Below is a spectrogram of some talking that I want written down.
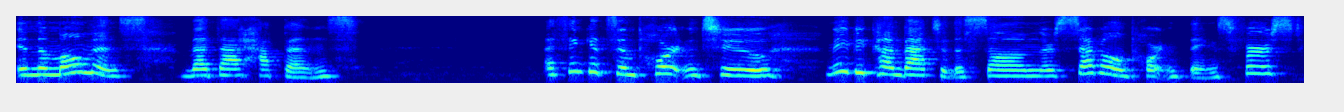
in the moments that that happens, I think it's important to maybe come back to the psalm. There's several important things. First,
